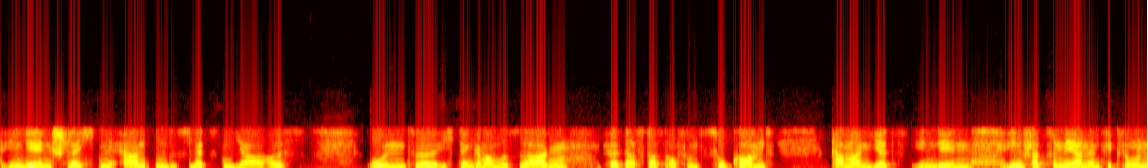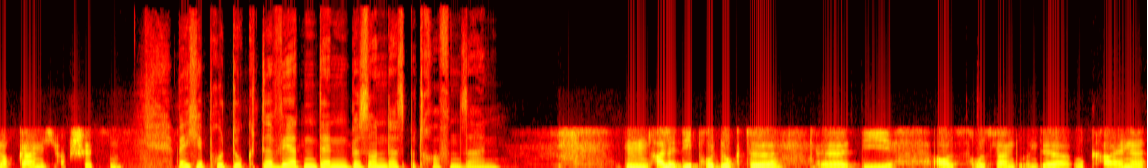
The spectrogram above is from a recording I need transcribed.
in den schlechten Ernten des letzten Jahres. Und äh, ich denke, man muss sagen, äh, dass das auf uns zukommt, kann man jetzt in den inflationären Entwicklungen noch gar nicht abschätzen. Welche Produkte werden denn besonders betroffen sein? Hm, alle die Produkte, äh, die aus Russland und der Ukraine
